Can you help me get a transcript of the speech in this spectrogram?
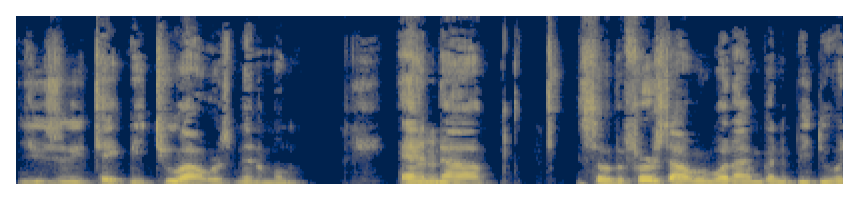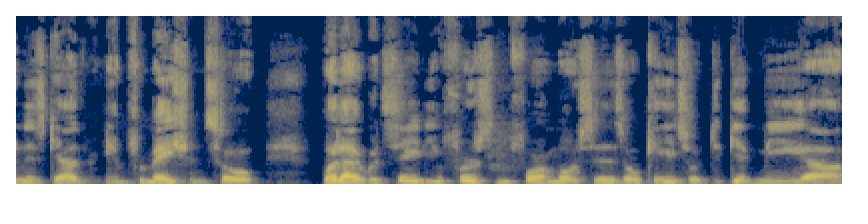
usually take me two hours minimum, and hmm uh, so the first hour, what I'm going to be doing is gathering information. So what I would say to you first and foremost is, okay, so to give me, uh,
